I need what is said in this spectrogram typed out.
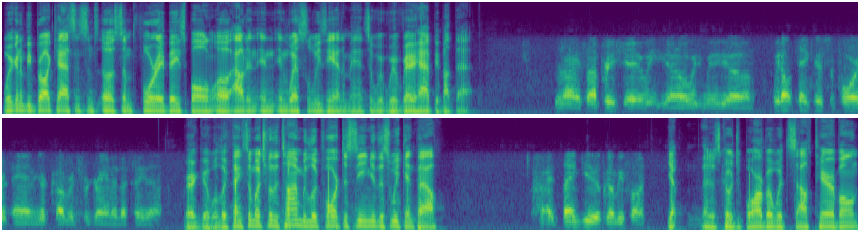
we're going to be broadcasting some uh, some 4A baseball uh, out in, in, in, West Louisiana, man. So we're, we're very happy about that. Nice, I appreciate it. We you know we we uh, we don't take your support and your coverage for granted. I tell you that. Very good. Well, look, thanks so much for the time. We look forward to seeing you this weekend, pal. All right, thank you. It's going to be fun. Yep, that is Coach Barba with South Terrebonne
